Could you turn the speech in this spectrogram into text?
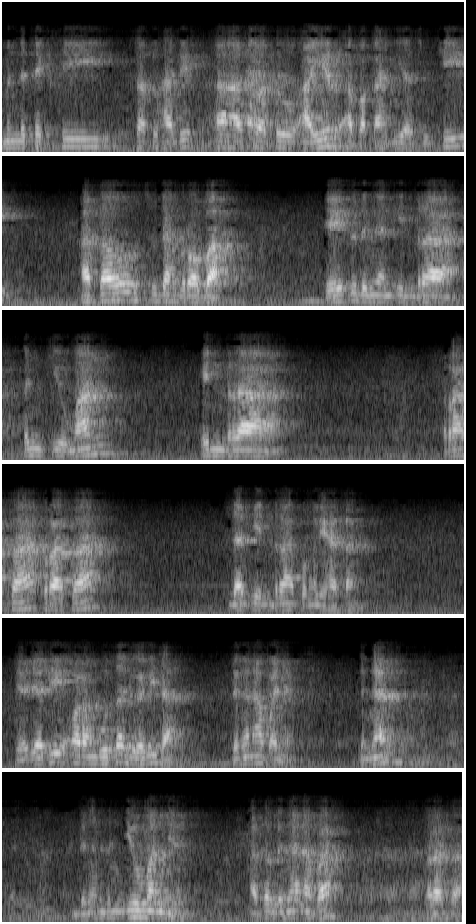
mendeteksi satu hadis uh, suatu air apakah dia suci atau sudah berubah yaitu dengan indera penciuman indera rasa, perasa dan indera penglihatan. Ya, jadi orang buta juga bisa. Dengan apanya? Dengan dengan penciumannya atau dengan apa? Rasa.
